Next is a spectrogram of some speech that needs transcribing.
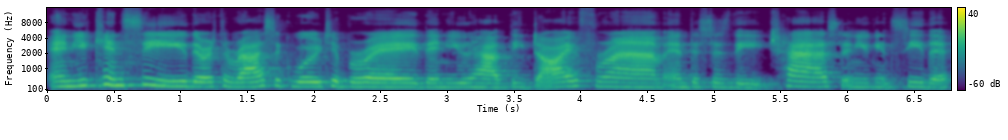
And you can see there are thoracic vertebrae, then you have the diaphragm, and this is the chest, and you can see the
